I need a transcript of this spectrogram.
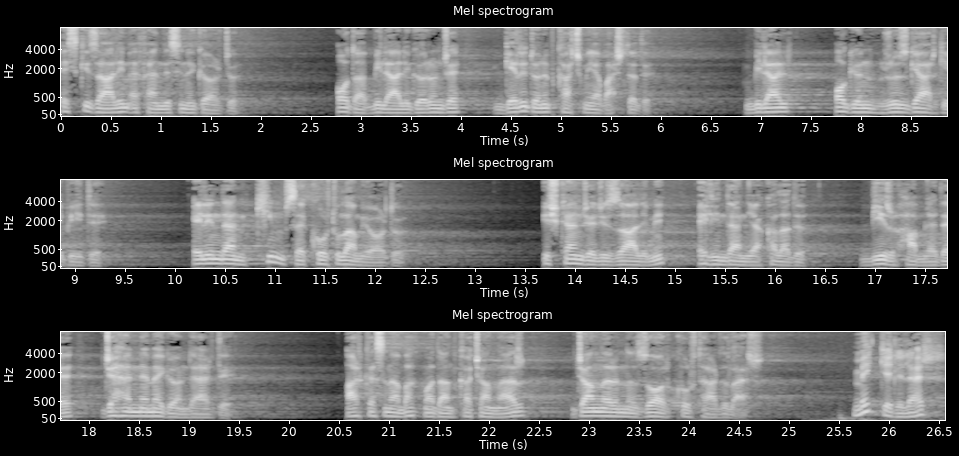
eski zalim efendisini gördü. O da Bilal'i görünce geri dönüp kaçmaya başladı. Bilal o gün rüzgar gibiydi. Elinden kimse kurtulamıyordu. İşkenceci zalimi elinden yakaladı. Bir hamlede cehenneme gönderdi. Arkasına bakmadan kaçanlar canlarını zor kurtardılar. Mekkeliler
